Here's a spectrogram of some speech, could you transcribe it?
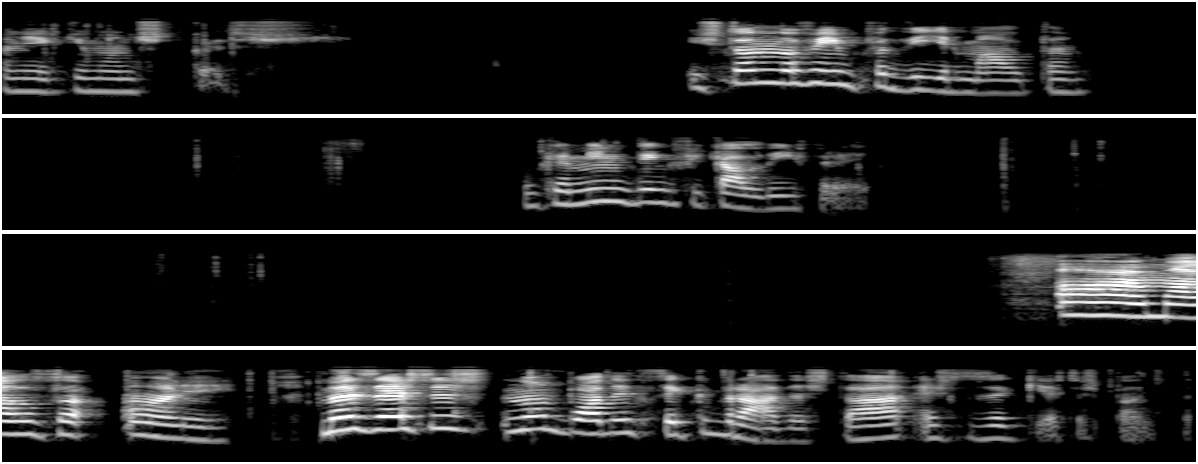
Olhem aqui um monte de coisas. Isto não vem impedir, malta. O caminho tem que ficar livre. Ah, malta, olhem. Mas estas não podem ser quebradas, tá? Estas aqui, estas plantas.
